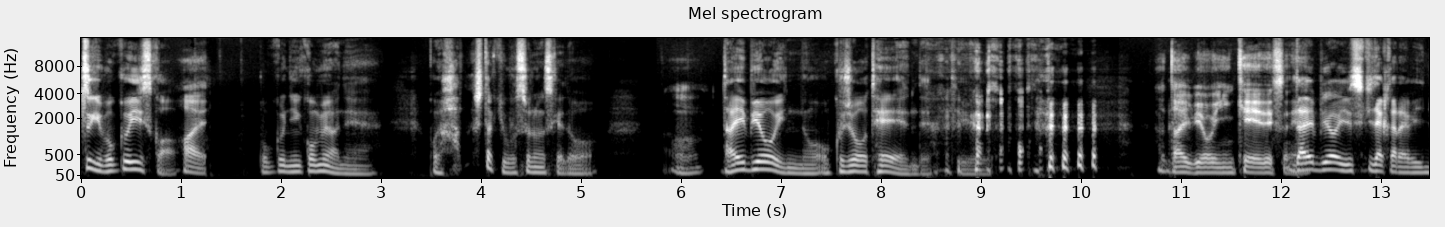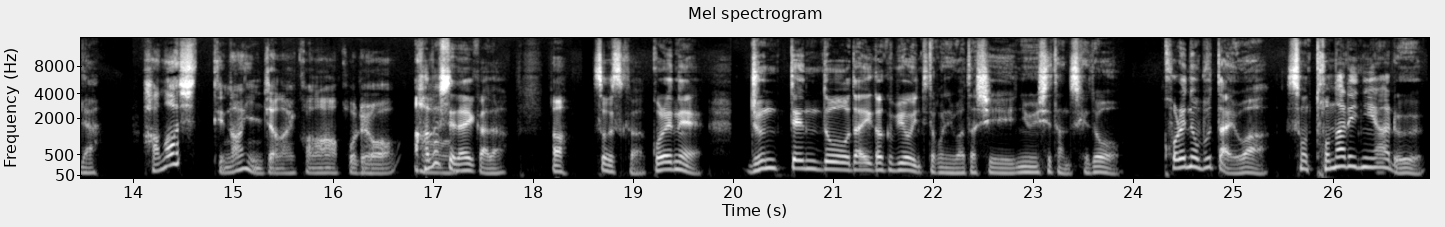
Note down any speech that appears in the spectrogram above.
次僕いいですか？はい。僕2個目はね、これ話した気もするんですけど、うん。大病院の屋上庭園でっていう。大病院系ですね。大病院好きだからみんな。話してないんじゃないかな、これは。話してい。ないかなあ、そうですか。これね、順天堂大学病院ってところに私入院してたんですけど、これの舞台は、その隣にある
